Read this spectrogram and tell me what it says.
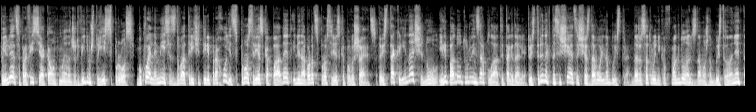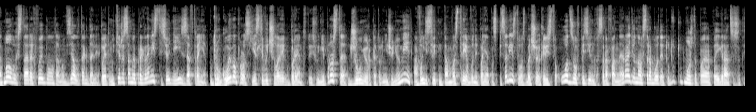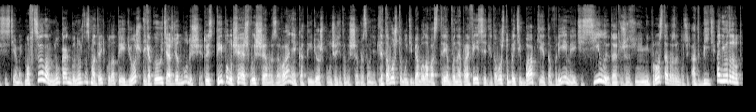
появляется профессия аккаунт-менеджер. Видим, что есть спрос. Буквально месяц, два, три, четыре проходит, спрос резко падает или наоборот спрос резко повышается. То есть так или иначе, ну, или падает уровень зарплат и так далее. То есть рынок насыщается сейчас довольно быстро. Даже сотрудников Макдональдс, да, можно быстро нанять, там, новых, старых выгнал, там, и взял и так далее. Поэтому те же самые программисты сегодня есть, завтра нет. Другой вопрос, если вы человек-бренд, то есть вы не просто джуниор, который ничего не умеет, а вы действительно там востребованный, понятно, специалист, у вас большое количество отзывов, отзывов позитивных, сарафанное радио у нас работает, тут, тут можно по поиграться с этой системой. Но в целом, ну, как бы нужно смотреть, куда ты идешь и какое у тебя ждет будущее. То есть ты получаешь высшее образование, когда ты идешь получать это высшее образование, для того, чтобы у тебя была востребованная профессия, для того, чтобы эти бабки, это время, эти силы, да, это уже не просто образование получить, отбить. А вот это вот,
